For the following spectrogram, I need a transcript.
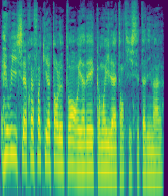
Eh oui, c'est la première fois qu'il attend le pan. Regardez comment il est attentif cet animal.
